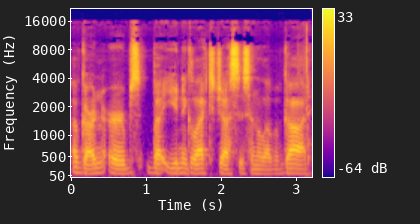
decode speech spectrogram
of garden herbs, but you neglect justice and the love of God.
